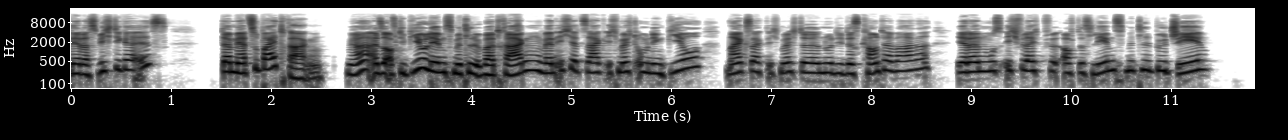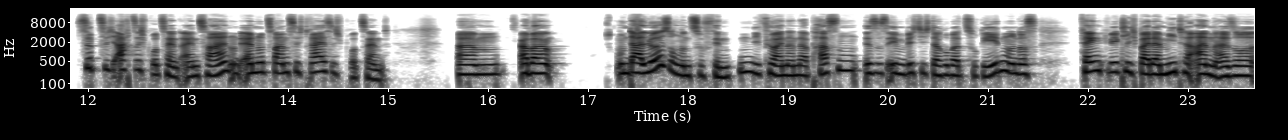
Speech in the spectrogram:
der das wichtiger ist, da mehr zu beitragen. Ja, also auf die Bio-Lebensmittel übertragen. Wenn ich jetzt sage, ich möchte unbedingt Bio, Mike sagt, ich möchte nur die Discounterware, ja, dann muss ich vielleicht für, auf das Lebensmittelbudget 70, 80 Prozent einzahlen und er nur 20, 30 Prozent. Ähm, aber um da Lösungen zu finden, die füreinander passen, ist es eben wichtig, darüber zu reden. Und das fängt wirklich bei der Miete an. Also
